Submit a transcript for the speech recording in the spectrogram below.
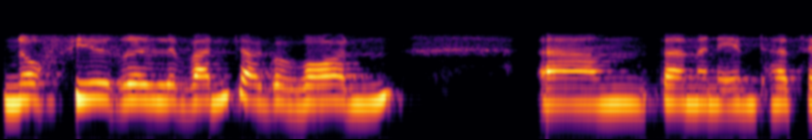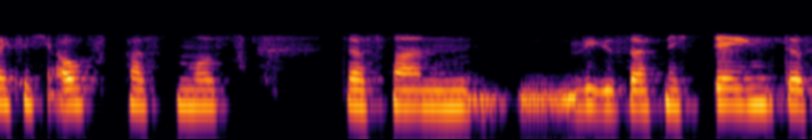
noch viel relevanter geworden, ähm, weil man eben tatsächlich aufpassen muss, dass man, wie gesagt, nicht denkt, dass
